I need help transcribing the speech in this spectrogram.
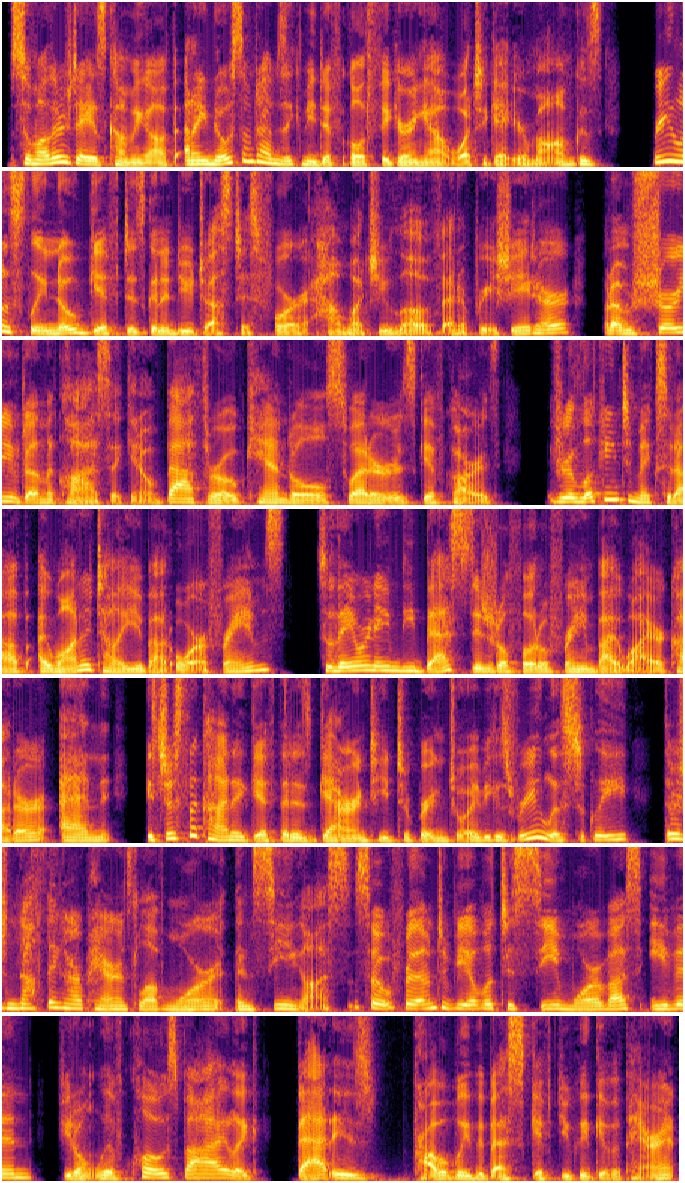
So, Mother's Day is coming up, and I know sometimes it can be difficult figuring out what to get your mom because realistically, no gift is going to do justice for how much you love and appreciate her. But I'm sure you've done the classic, you know, bathrobe, candle, sweaters, gift cards. If you're looking to mix it up, I want to tell you about Aura Frames. So they were named the best digital photo frame by Wirecutter. And it's just the kind of gift that is guaranteed to bring joy because realistically, there's nothing our parents love more than seeing us. So for them to be able to see more of us, even if you don't live close by, like that is probably the best gift you could give a parent.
